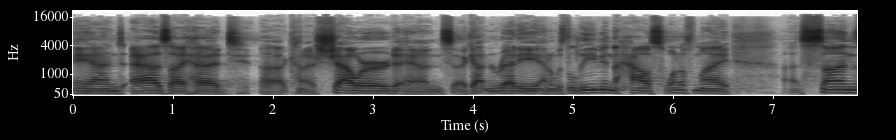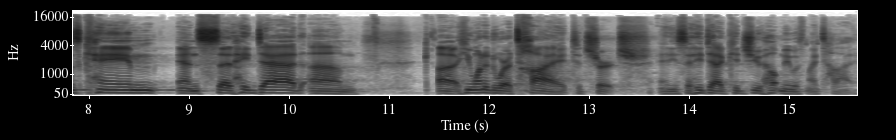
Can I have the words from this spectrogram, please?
And as I had uh, kind of showered and uh, gotten ready and was leaving the house, one of my uh, sons came and said, Hey, Dad, um, uh, he wanted to wear a tie to church. And he said, Hey, Dad, could you help me with my tie?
